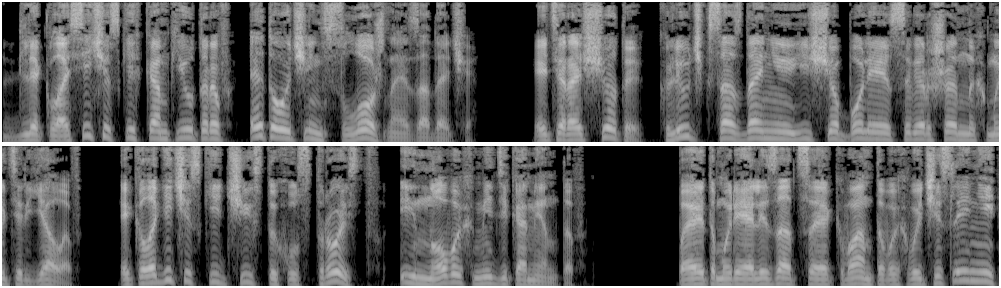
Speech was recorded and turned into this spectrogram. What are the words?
Для классических компьютеров это очень сложная задача. Эти расчеты – ключ к созданию еще более совершенных материалов, экологически чистых устройств и новых медикаментов. Поэтому реализация квантовых вычислений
